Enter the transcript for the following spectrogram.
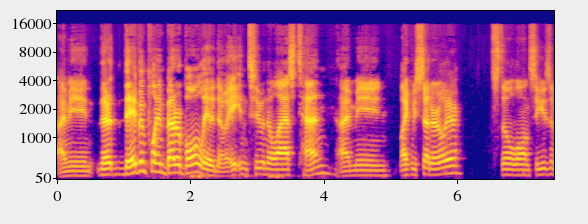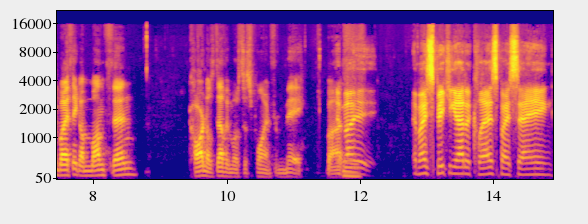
I mean, they're they've been playing better ball lately though. Eight and two in the last ten. I mean, like we said earlier, still a long season, but I think a month in, Cardinals definitely most disappointing for me. But Am I am I speaking out of class by saying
